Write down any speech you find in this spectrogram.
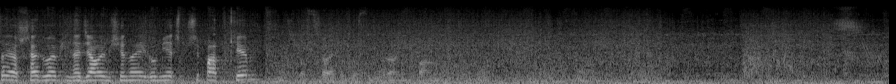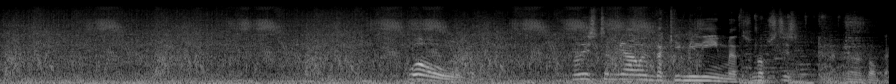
Co ja szedłem i nadziałem się na jego miecz przypadkiem? Trzeba strzelać po prostu broń. Wow! No jeszcze miałem taki milimetr, no przecież... No dobra.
